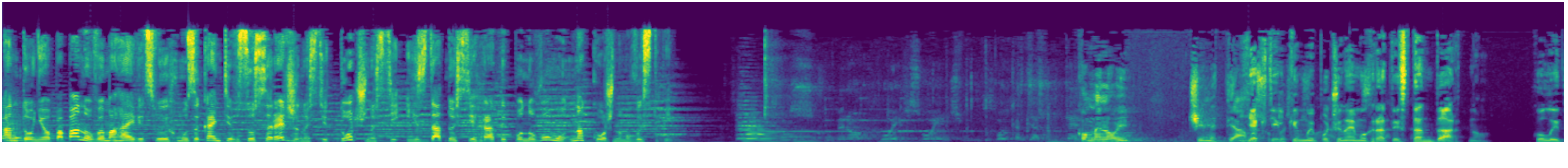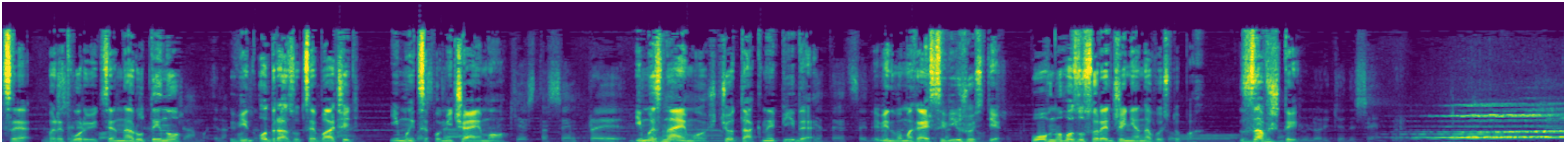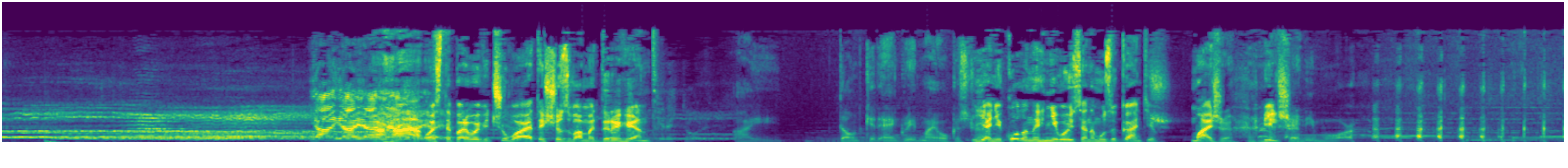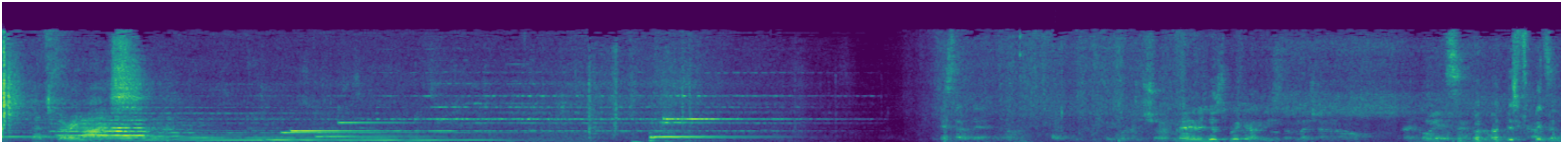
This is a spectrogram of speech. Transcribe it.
Антоніо Папано вимагає від своїх музикантів зосередженості, точності і здатності грати по-новому на кожному виступі. Як тільки ми починаємо грати стандартно, коли це перетворюється на рутину, він одразу це бачить, і ми це помічаємо. І ми знаємо, що так не піде. Він вимагає свіжості, повного зосередження на виступах. Завжди. Ага, ось тепер ви відчуваєте, що з вами диригент. Я ніколи не гнівуюся на музикантів. Майже. Більше.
